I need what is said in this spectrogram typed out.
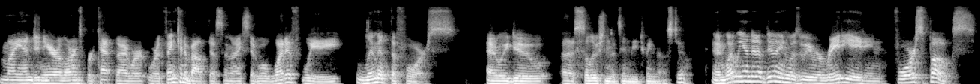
my engineer, Lawrence Burkett, and I were, were thinking about this. And I said, well, what if we limit the force and we do a solution that's in between those two? And what we ended up doing was we were radiating four spokes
